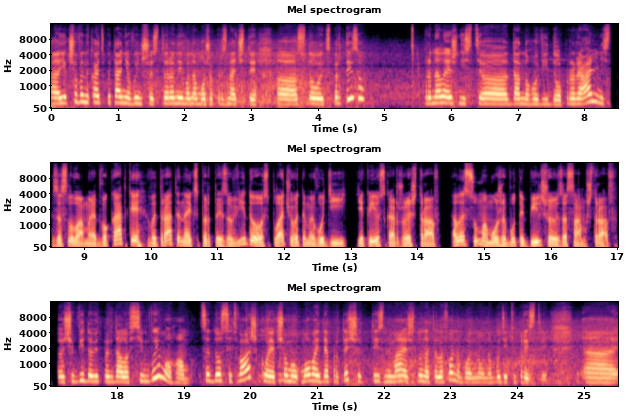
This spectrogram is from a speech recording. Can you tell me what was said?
Якщо виникають питання в іншої сторони, вона може призначити е, судову експертизу про належність е, даного відео, про реальність. За словами адвокатки, витрати на експертизу відео сплачуватиме водій, який оскаржує штраф, але сума може бути більшою за сам штраф. Е, Щоб відео відповідало всім вимогам, це досить важко, якщо мова йде про те, що ти знімаєш ну, на телефон або ну, на будь-який пристрій. Е,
